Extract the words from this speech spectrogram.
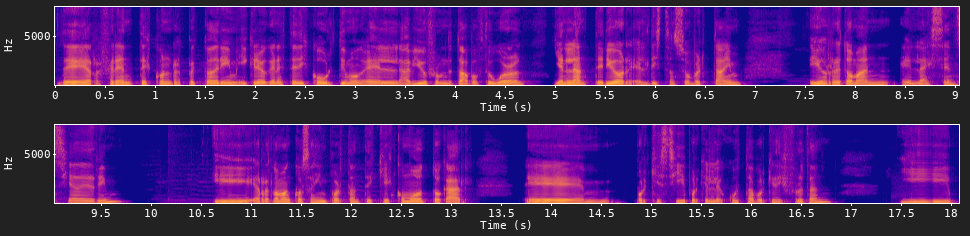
de referentes con respecto a Dream y creo que en este disco último, el A View from the Top of the World, y en el anterior, el Distance Over Time, ellos retoman eh, la esencia de Dream y retoman cosas importantes que es como tocar eh, porque sí, porque les gusta, porque disfrutan. Y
